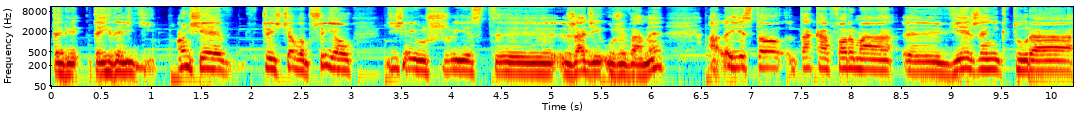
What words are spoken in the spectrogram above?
tej, tej religii. On się częściowo przyjął, dzisiaj już jest rzadziej używany, ale jest to taka forma wierzeń, która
